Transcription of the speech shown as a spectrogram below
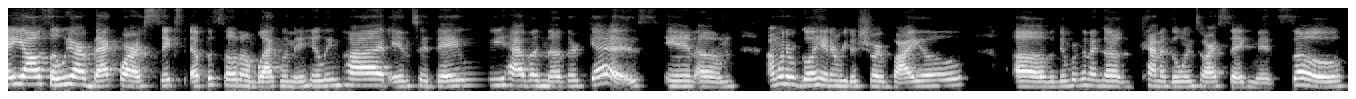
Hey y'all, so we are back for our sixth episode on Black Women Healing Pod, and today we have another guest. And um, I'm gonna go ahead and read a short bio, um, and then we're gonna go kind of go into our segments. So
